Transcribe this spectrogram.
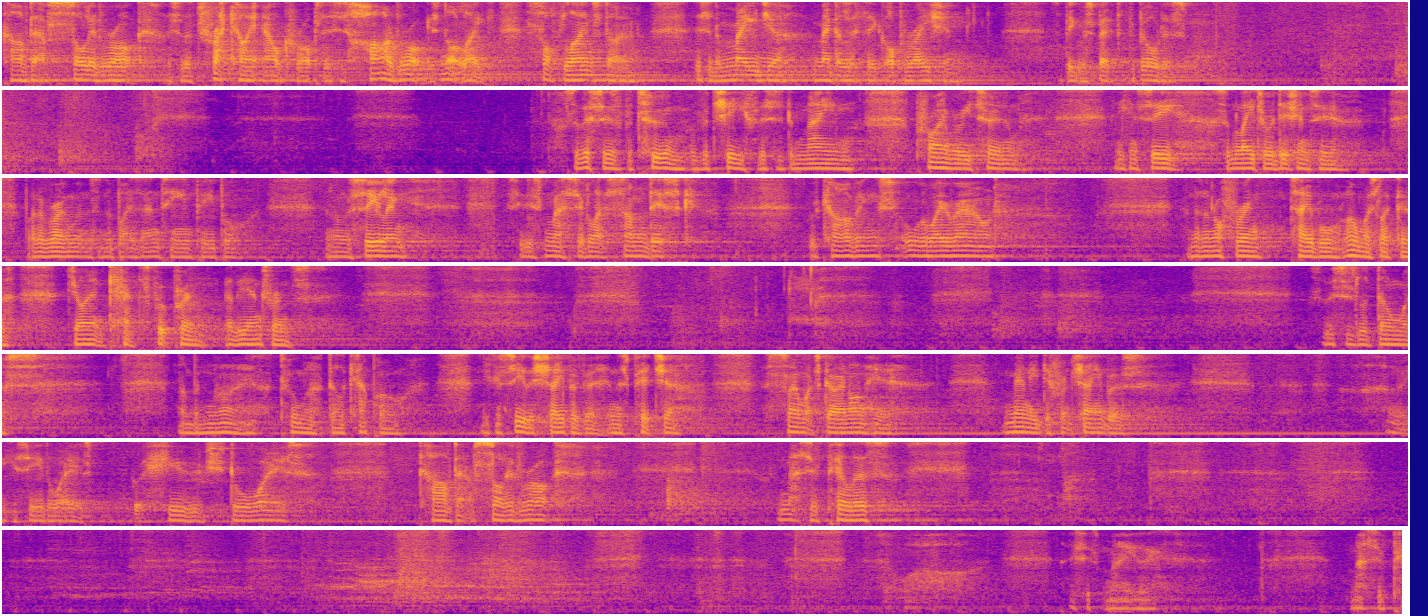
Carved out of solid rock. This is the trachyte outcrops. This is hard rock. It's not like soft limestone. This is a major megalithic operation. It's a big respect to the builders. So this is the tomb of the chief. This is the main primary tomb. And you can see some later additions here by the Romans and the Byzantine people. And on the ceiling, you see this massive like sun disk with carvings all the way around. And then an offering table, almost like a giant cat's footprint at the entrance. So this is La Domus number nine, Tomba del Capo. You can see the shape of it in this picture. There's so much going on here. Many different chambers. And you can see the way it's got huge doorways carved out of solid rock. Massive pillars. This is amazing.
